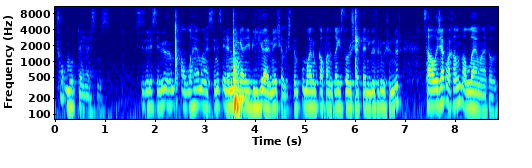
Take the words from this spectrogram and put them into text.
çok mutlu edersiniz. Sizleri seviyorum. Allah'a emanetsiniz. Elimden geldiği bilgi vermeye çalıştım. Umarım kafanızdaki soru işaretlerini götürmüşümdür. Sağlıcakla kalın. Allah'a emanet olun.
